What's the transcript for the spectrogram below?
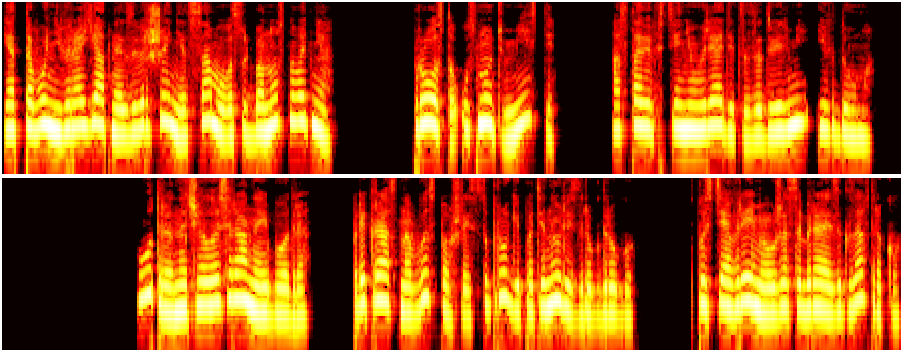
и оттого невероятное завершение самого судьбоносного дня. Просто уснуть вместе, оставив все неурядицы за дверьми их дома. Утро началось рано и бодро. Прекрасно выспавшись, супруги потянулись друг к другу, Спустя время, уже собираясь к завтраку,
